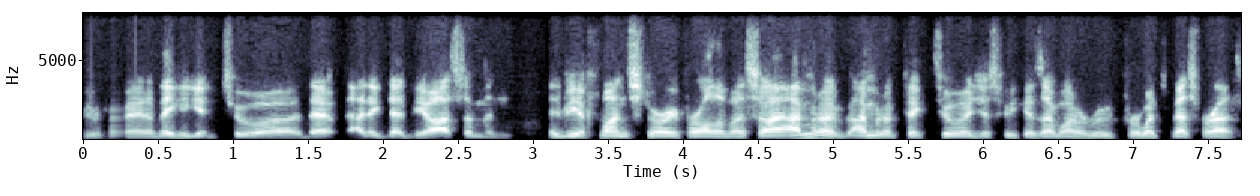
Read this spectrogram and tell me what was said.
fan, if they could get to a, that, I think that'd be awesome. And it'd be a fun story for all of us. So I, am gonna I'm gonna pick Tua just because I want to root for what's best for us.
